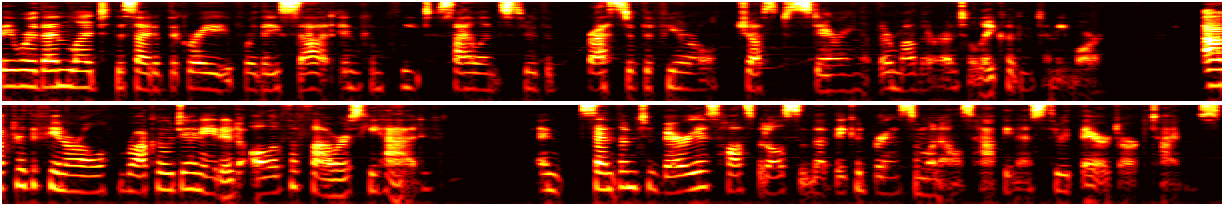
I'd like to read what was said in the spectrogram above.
they were then led to the side of the grave where they sat in complete silence through the rest of the funeral, just staring at their mother until they couldn't anymore. After the funeral, Rocco donated all of the flowers he had and sent them to various hospitals so that they could bring someone else happiness through their dark times.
